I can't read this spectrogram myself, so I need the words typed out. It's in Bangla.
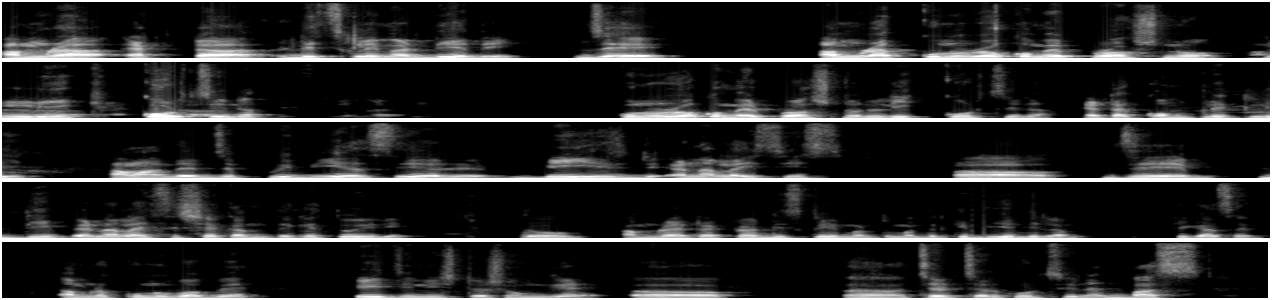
আমরা একটা ডিসক্লেমার দিয়ে দেই যে আমরা কোন রকমের প্রশ্ন লিক করছি না। কোন রকমের প্রশ্ন লিক করছি না। এটা কমপ্লিটলি আমাদের যে প্রিভিয়াস ইয়ারের বেসড অ্যানালাইসিস যে ডিপ অ্যানালাইসিস সেখান থেকে তৈরি। তো আমরা এটা একটা ডিসক্লেমার তোমাদেরকে দিয়ে দিলাম, ঠিক আছে? আমরা কোনোভাবে এই জিনিসটার সঙ্গে আহ আহ ছেড়ছাড় করছি না বাস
